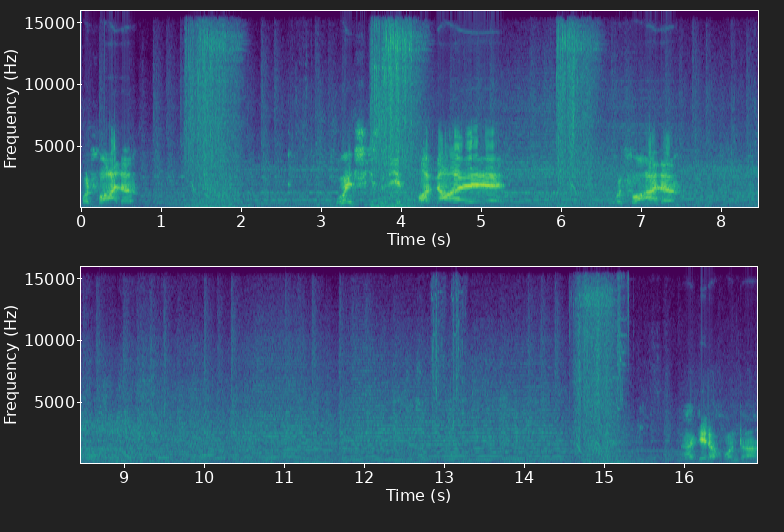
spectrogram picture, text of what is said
Und vor allem. Wohin schießen die? Oh nein! Und vor allem. Ah, geh doch runter.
